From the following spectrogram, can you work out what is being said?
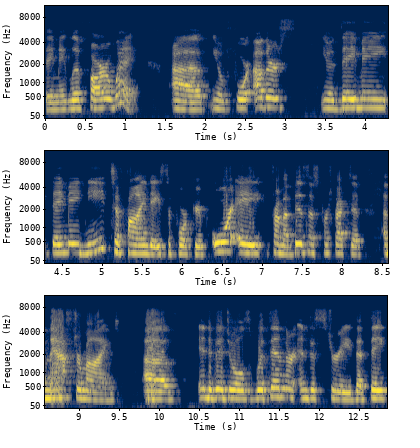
They may live far away. Uh, you know, for others, you know, they may they may need to find a support group or a from a business perspective, a mastermind of individuals within their industry that they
